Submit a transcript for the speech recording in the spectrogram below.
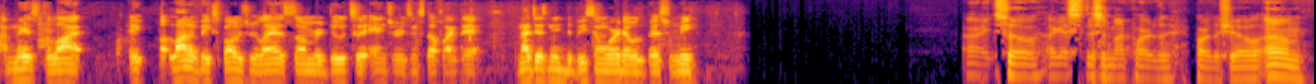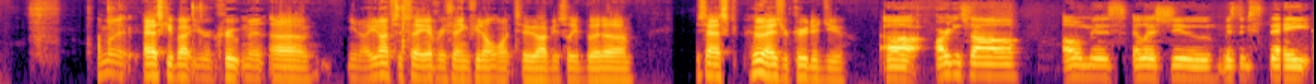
I missed a lot a, a lot of exposure last summer due to injuries and stuff like that, and I just needed to be somewhere that was best for me. All right, so I guess this is my part of the part of the show. Um, I'm going to ask you about your recruitment. Uh, you know, you don't have to say everything if you don't want to, obviously, but uh, just ask who has recruited you. Uh, Arkansas, Ole Miss, LSU, Mississippi State,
